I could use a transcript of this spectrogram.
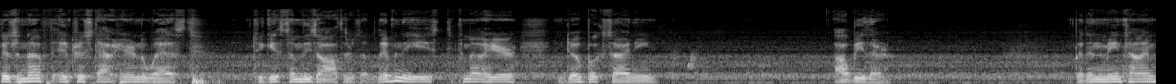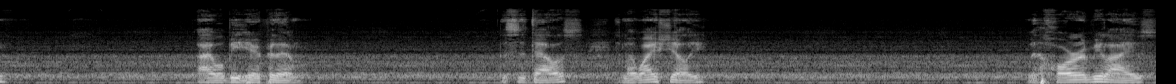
there's enough interest out here in the West to get some of these authors that live in the East to come out here and do a book signing I'll be there. But in the meantime, I will be here for them. This is Dallas and my wife Shelly with Horror of Your Lives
